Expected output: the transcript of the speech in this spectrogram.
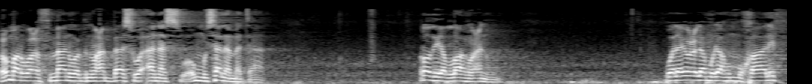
عمر وعثمان وابن عباس وأنس وأم سلمة رضي الله عنهم. ولا يعلم لهم مخالف.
